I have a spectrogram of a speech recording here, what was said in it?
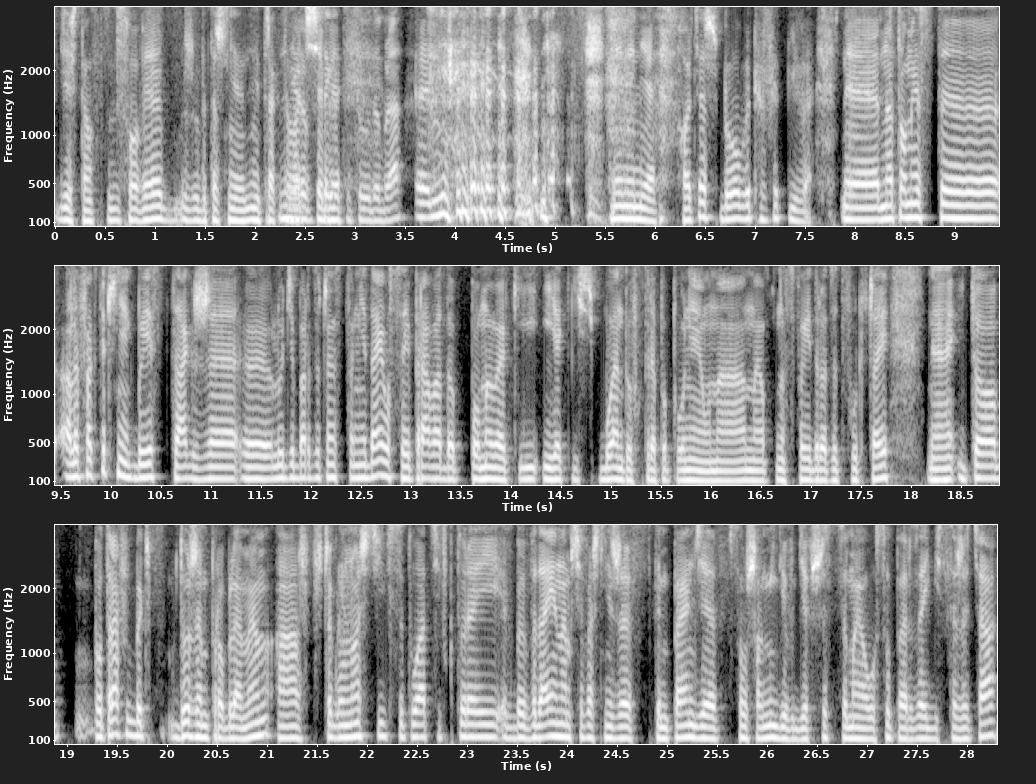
gdzieś tam w cudzysłowie, żeby też nie, nie Nie traktować rób siebie. tego tytułu, dobra? E, Nie, nie, nie, nie, chociaż byłoby to chwytliwe. E, Natomiast, e, ale faktycznie jakby jest tak, że e, ludzie bardzo często nie dają sobie prawa do pomyłek i, i jakichś błędów, które popełniają na, na, na swojej drodze twórczej i to potrafi być dużym problemem, a w szczególności w sytuacji, w której jakby wydaje nam się właśnie, że w tym pędzie, w social mediów, gdzie wszyscy mają super zajebiste życia,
